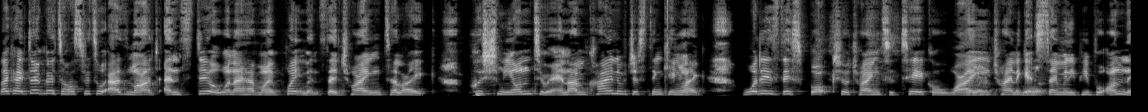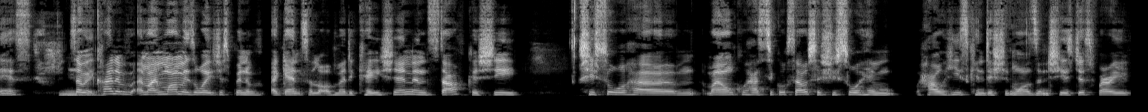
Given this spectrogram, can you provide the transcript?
like I don't go to hospital as much and still when I have my appointments they're trying to like push me onto it. And I'm kind of just thinking like what is this box you're trying to tick or why are you trying to get so many people on this? Mm. so it kind of and my mom has always just been against a lot of medication and stuff because she she saw her um, my uncle has sickle cell so she saw him how his condition was and she's just very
